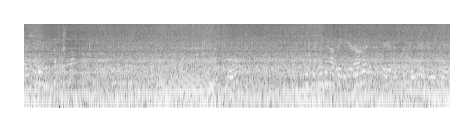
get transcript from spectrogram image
I should even cut this up. That's cool. Since it doesn't have the year on it, I figured I'd put the years in here.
